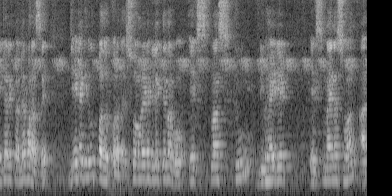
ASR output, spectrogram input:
এটার একটা ব্যাপার আছে যে এটা কিন্তু উৎপাদক করা যায়। সো আমরা এটাকে লিখতে পারব x plus two divided x minus one আর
